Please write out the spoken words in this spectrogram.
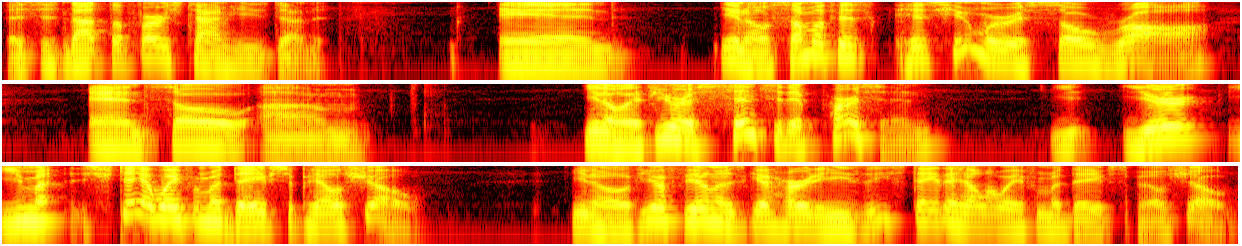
This is not the first time he's done it. And you know, some of his his humor is so raw and so um you know, if you're a sensitive person, you, you're you might stay away from a Dave Chappelle show. You know, if your feelings get hurt easy, stay the hell away from a Dave Chappelle show.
